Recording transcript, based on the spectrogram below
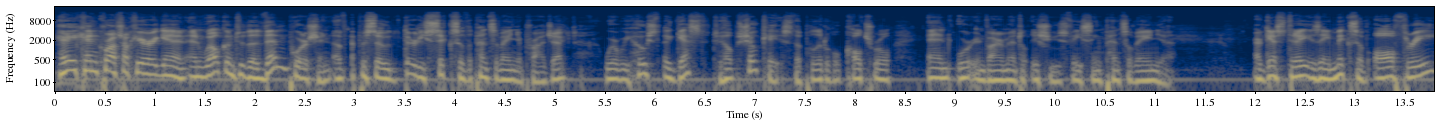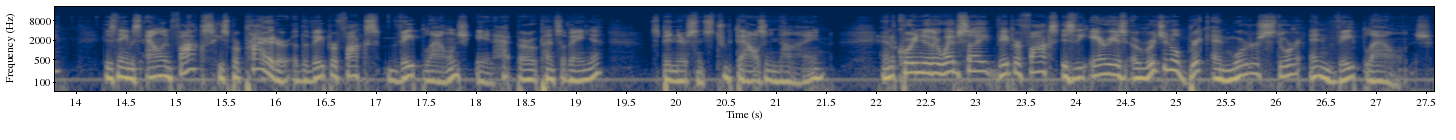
Hey, Ken Krawchuk here again, and welcome to the Them portion of episode 36 of the Pennsylvania Project, where we host a guest to help showcase the political, cultural, and or environmental issues facing Pennsylvania. Our guest today is a mix of all three. His name is Alan Fox. He's proprietor of the Vapor Phoxxe Vape Lounge in Hatboro, Pennsylvania. It's been there since 2009. And according to their website, Vapor Phoxxe is the area's original brick and mortar store and vape lounge.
